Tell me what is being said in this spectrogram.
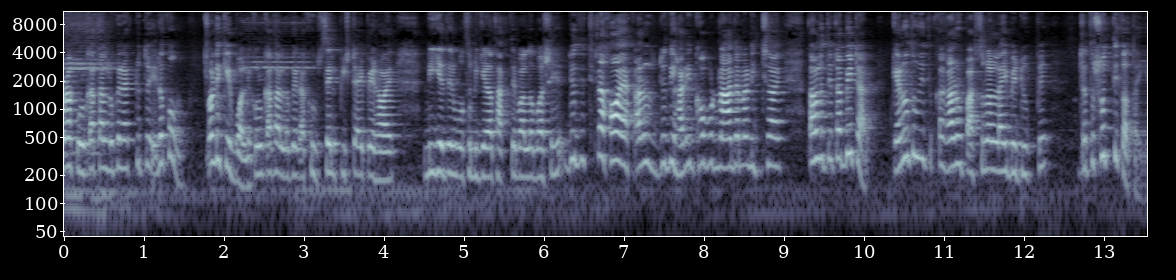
আমরা কলকাতার লোকেরা একটু তো এরকম। অনেকে বলে কলকাতার লোকেরা খুব সেলফিশ টাইপের হয়, নিজেদের মতো নিজেরা থাকতে ভালোবাসে। যদি সেটা হয়, কারোর যদি হাড়ির খবর না জানার ইচ্ছা হয়, তাহলে তো এটা বেটার কেন তুমি কারোর পার্সোনাল লাইফে ঢুকবে? এটা তো সত্যি কথাই।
